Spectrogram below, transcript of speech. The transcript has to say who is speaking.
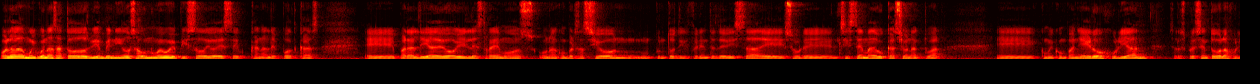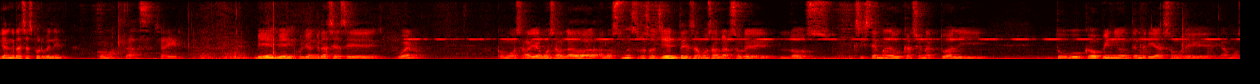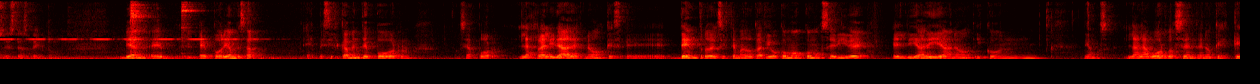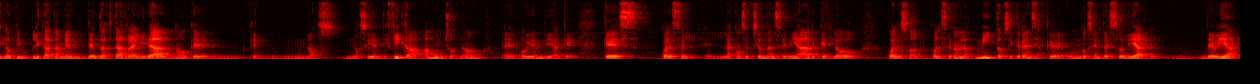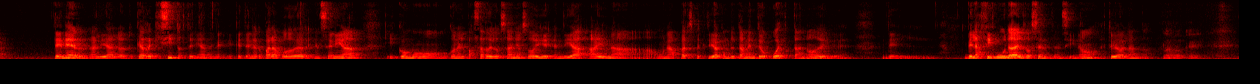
Speaker 1: Hola, muy buenas a todos, bienvenidos a un nuevo episodio de este canal de podcast. Eh, para el día de hoy les traemos una conversación, puntos diferentes de vista sobre el sistema de educación actual. Eh, con mi compañero Julián, se los presento. Hola Julián, gracias por venir.
Speaker 2: ¿Cómo estás, Jair?
Speaker 1: Bien, bien, Julián, gracias. Eh, bueno, como habíamos hablado a los, nuestros oyentes, vamos a hablar sobre los, el sistema de educación actual y tú qué opinión tendrías sobre, digamos, este aspecto.
Speaker 2: Bien, eh, eh, podría empezar específicamente por, o sea, por las realidades, ¿no? Que es, eh, dentro del sistema educativo, cómo, cómo se vive el día a día, ¿no? Y con, digamos, la labor docente, ¿no? ¿Qué, qué es lo que implica también dentro de esta realidad, ¿no? Que, que nos, nos, identifica a muchos, ¿no? hoy en día, que, que es, cuál es el, la concepción de enseñar, qué es lo, cuáles, son, cuáles eran los mitos y creencias que un docente solía, debía tener en realidad, qué requisitos tenía que tener para poder enseñar y cómo con el pasar de los años hoy en día hay una, una perspectiva completamente opuesta ¿no? de, de, de, la figura del docente en sí, ¿no? Estoy hablando.
Speaker 1: Claro, okay.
